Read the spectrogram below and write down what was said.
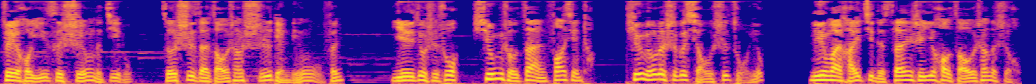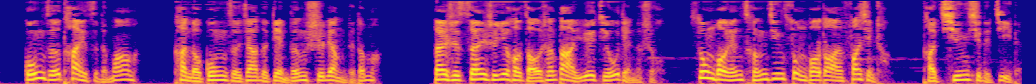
最后一次使用的记录。则是在早上十点零五分，也就是说，凶手在案发现场停留了十个小时左右。另外，还记得三十一号早上的时候，宫泽太子的妈妈看到宫泽家的电灯是亮着的吗？但是三十一号早上大约九点的时候，送报员曾经送报到案发现场，他清晰的记得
